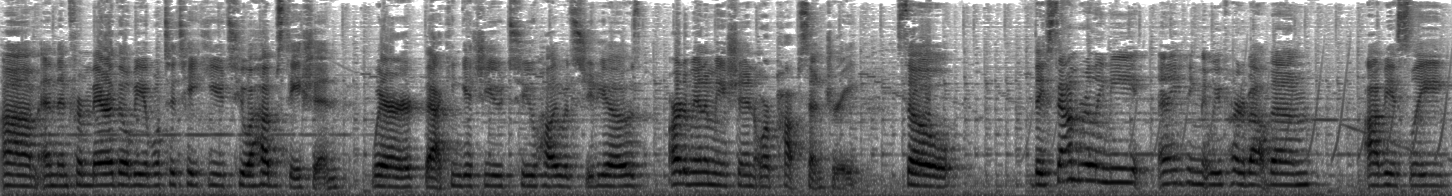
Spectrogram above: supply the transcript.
Um, and then from there, they'll be able to take you to a hub station where that can get you to Hollywood Studios, Art of Animation, or Pop Century. So they sound really neat. Anything that we've heard about them, obviously,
